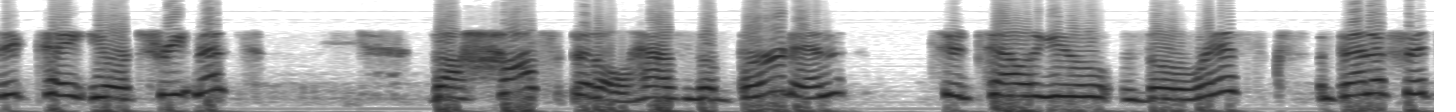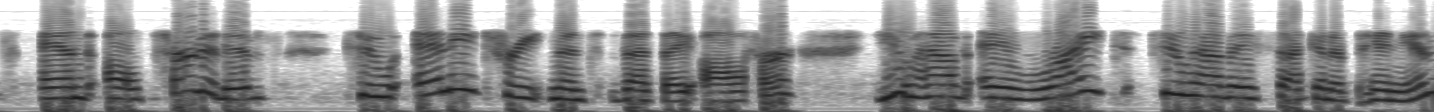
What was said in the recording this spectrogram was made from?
dictate your treatment. The hospital has the burden to tell you the risks, benefits, and alternatives to any treatment that they offer. You have a right to have a second opinion.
